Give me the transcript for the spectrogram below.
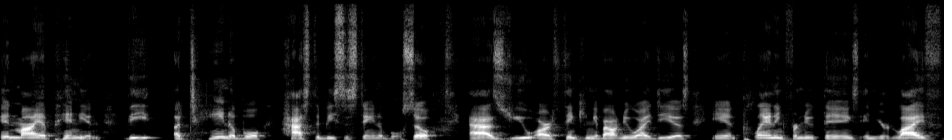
in my opinion. The attainable has to be sustainable. So, as you are thinking about new ideas and planning for new things in your life,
